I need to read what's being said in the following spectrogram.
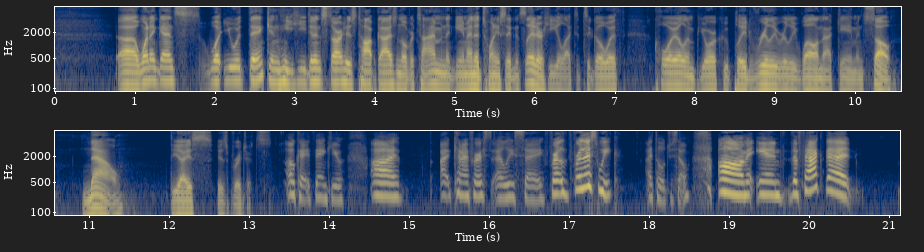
Uh, went against what you would think, and he, he didn't start his top guys in overtime, and the game ended 20 seconds later. He elected to go with Coyle and Bjork, who played really, really well in that game. And so now the ice is Bridgette's. Okay, thank you. Uh, I, can I first at least say for for this week, I told you so. Um, and the fact that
